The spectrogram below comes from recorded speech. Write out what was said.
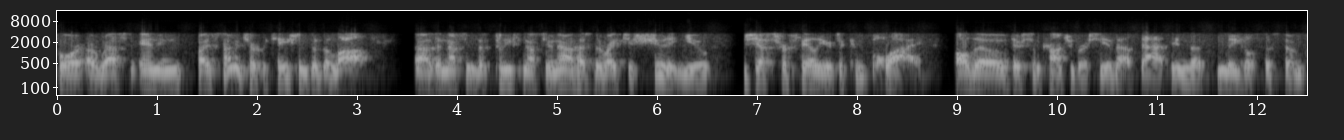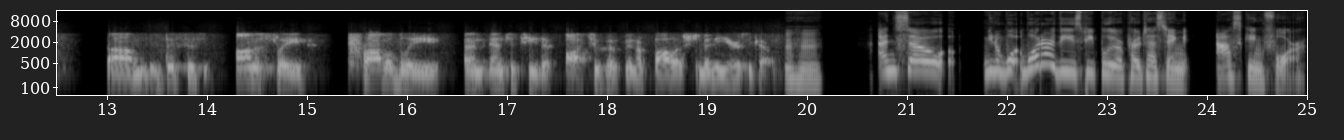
for arrest. And in, by some interpretations of the law, uh, the, the Police Nationale has the right to shoot at you just for failure to comply. Although there's some controversy about that in the legal system. Um, this is honestly probably an entity that ought to have been abolished many years ago. Mm -hmm. And so, you know, what what are these people who are protesting asking for?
